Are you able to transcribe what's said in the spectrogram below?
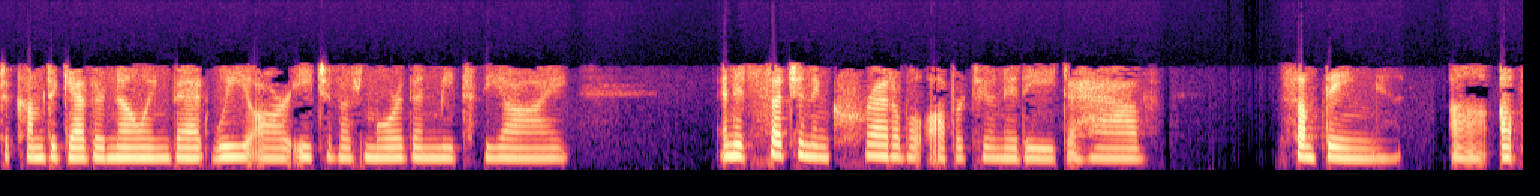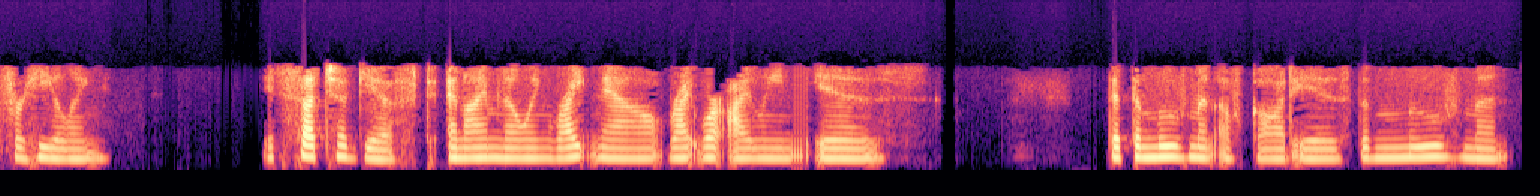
to come together knowing that we are each of us more than meets the eye. And it's such an incredible opportunity to have something uh, up for healing. It's such a gift. And I'm knowing right now, right where Eileen is, that the movement of God is, the movement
